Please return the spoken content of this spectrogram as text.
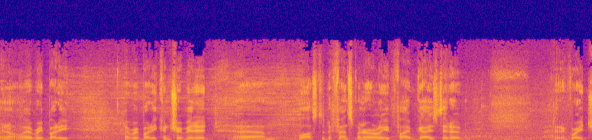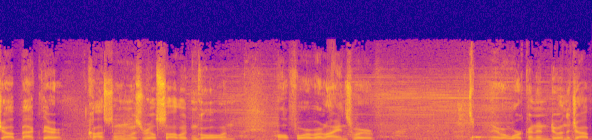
You know, everybody everybody contributed. Um, lost a defenseman early. Five guys did a did a great job back there. Koskinen was real solid in goal, and all four of our lines were they were working and doing the job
